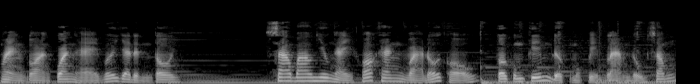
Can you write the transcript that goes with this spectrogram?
hoàn toàn quan hệ với gia đình tôi. Sau bao nhiêu ngày khó khăn và đối khổ, tôi cũng kiếm được một việc làm đủ sống.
